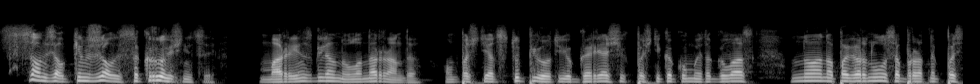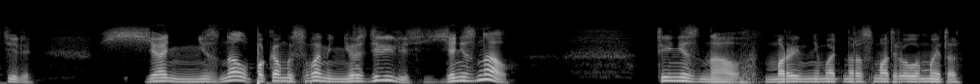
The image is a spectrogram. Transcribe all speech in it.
сам взял кинжал из сокровищницы». Марин взглянула на Ранда. Он почти отступил от ее горящих почти как у это глаз, но она повернулась обратно к постели. «Я не знал, пока мы с вами не разделились. Я не знал». «Ты не знал», — Марин внимательно рассматривала Мэтта.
